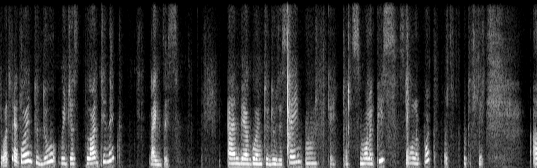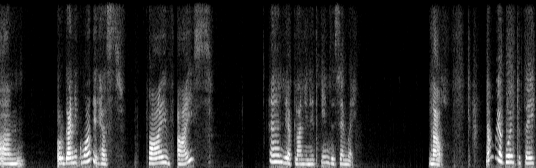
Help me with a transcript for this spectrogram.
So what we are going to do we just planting it like this and we are going to do the same. Mm, okay that's smaller piece smaller pot. Let's put it here. Um organic one it has five eyes. And we are planting it in the same way. Now now we are going to take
